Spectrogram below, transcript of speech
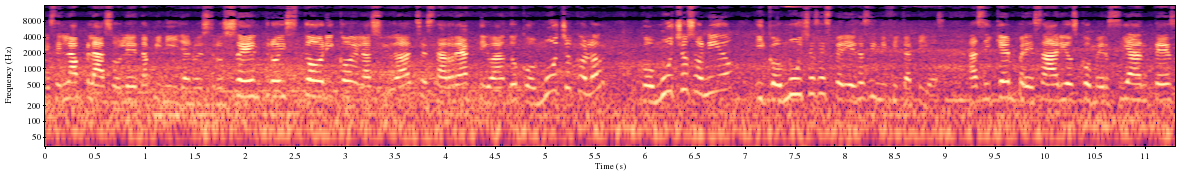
Es en la plazoleta Pinilla, nuestro centro histórico de la ciudad se está reactivando con mucho color con mucho sonido y con muchas experiencias significativas. Así que empresarios, comerciantes,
